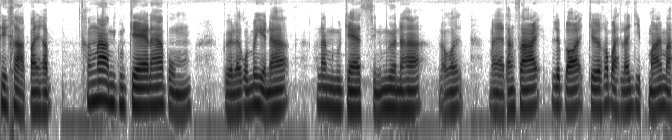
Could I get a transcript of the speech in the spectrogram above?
ที่ขาดไปครับ ข้างหน้ามีกุญแจนะฮะผม ผื่อแล้วคนไม่เห็นนะฮะข้างหน้ามีกุญแจสีน้ำเงินนะฮะเราก็แหมทางซ้ายเรียบร้อย เจอเข้าไปแล้วหยิบไม้มา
